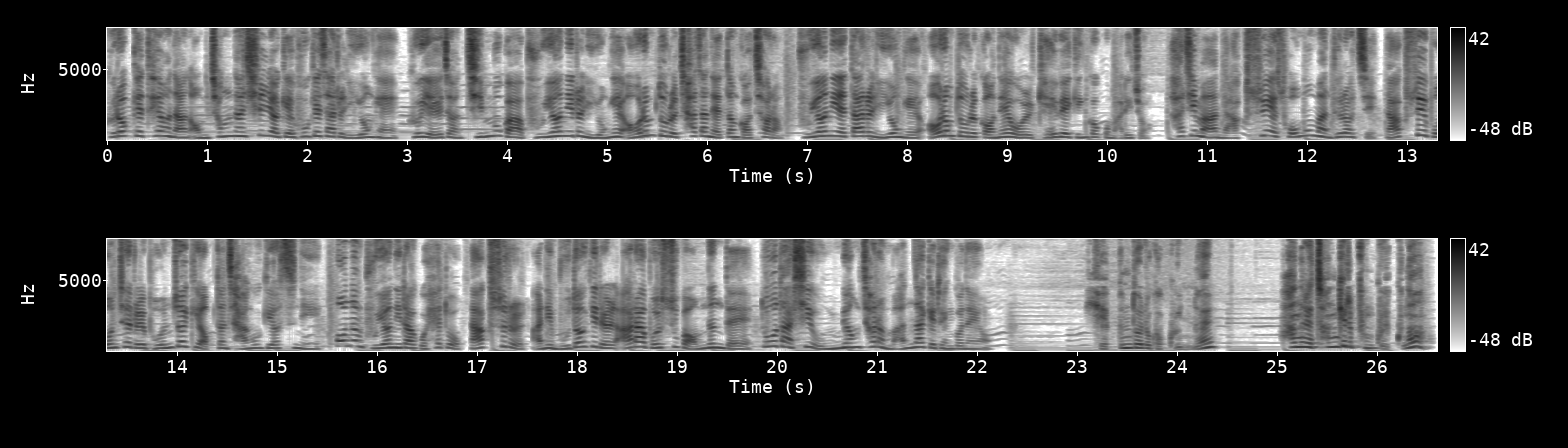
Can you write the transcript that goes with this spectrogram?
그렇게 태어난 엄청난 실력의 후계자를 이용해 그 예전 진무가 부연이를 이용해 얼음돌을 찾아냈던 것처럼 부연이의 딸을 이용해 얼음돌을 꺼내올 계획인 거고 말이죠. 하지만 낙수의 소문만 들었지 낙수의 본체를 본 적이 없던 장욱이었으니 호는 부연이라고 해도 낙수를 아니 무더기를 알아볼 수가 없는데 또다시 운명처럼 만나게 된 거네요. 예쁜 돌을 갖고 있네? 하늘에 천기를 품고 있구나?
